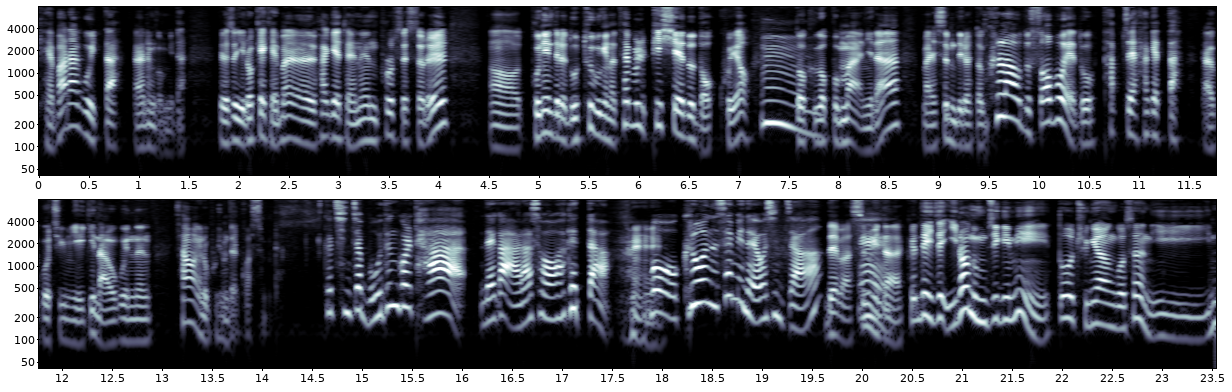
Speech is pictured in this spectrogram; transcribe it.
개발하고 있다라는 겁니다. 그래서 이렇게 개발하게 되는 프로세서를 어, 본인들의 노트북이나 태블릿 PC에도 넣고요. 음. 또 그것뿐만 아니라 말씀드렸던 클라우드 서버에도 탑재하겠다라고 지금 얘기 나오고 있는 상황으로 보시면 될 것 같습니다. 그러니까 진짜 모든 걸 다 내가 알아서 하겠다. 네. 뭐 그런 셈이네요, 진짜. 네, 맞습니다. 네. 근데 이제 이런 움직임이 또 중요한 것은 이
